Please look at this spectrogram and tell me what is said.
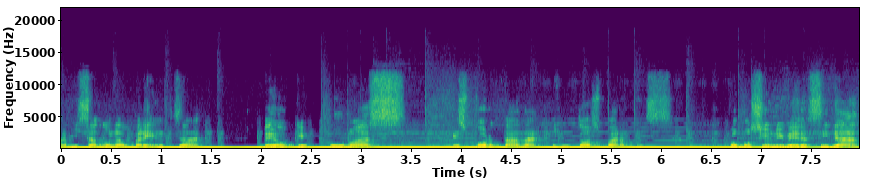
revisando la prensa, veo que Pumas es portada en todas partes, como si Universidad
